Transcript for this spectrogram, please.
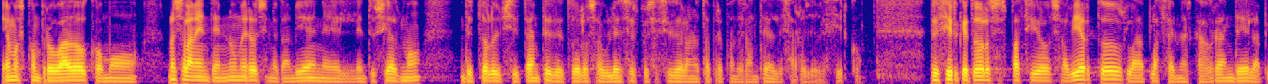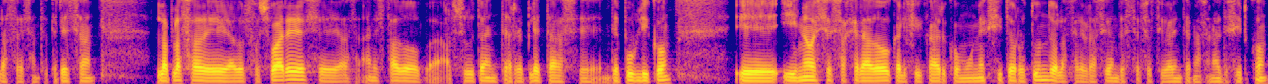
hemos comprobado como, no solamente en números, sino también el entusiasmo de todos los visitantes, de todos los abulenses, pues ha sido la nota preponderante en el desarrollo del circo. Decir que todos los espacios abiertos, la Plaza del Mercado Grande, la Plaza de Santa Teresa, la Plaza de Adolfo Suárez, eh, han estado absolutamente repletas eh, de público eh, y no es exagerado calificar como un éxito rotundo la celebración de este Festival Internacional de Circo.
